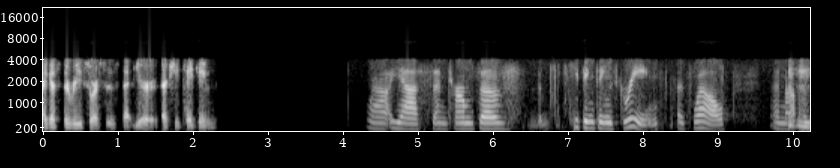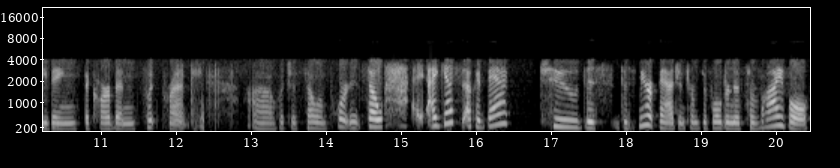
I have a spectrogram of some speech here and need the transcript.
I guess the resources that you're actually taking. Well, yes, in terms of keeping things green as well and not mm-hmm. leaving the carbon footprint uh, which is so important. So, I, I guess okay, back to this this merit badge in terms of wilderness survival.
